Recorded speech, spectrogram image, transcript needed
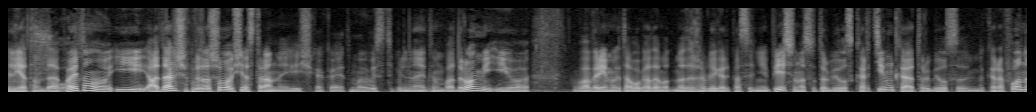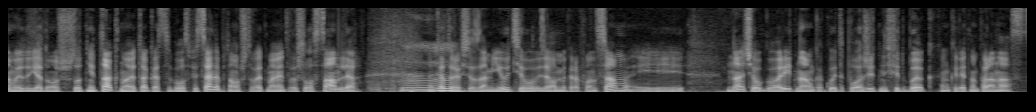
Летом, да. Ох. Поэтому и а дальше произошла вообще странная вещь какая-то. Мы выступили на этом подроме, и во, время того, когда вот мы должны были играть последнюю песню, у нас отрубилась картинка, отрубился микрофоном, и я думал, что что-то не так, но это, оказывается, было специально, потому что в этот момент вышел Сандлер, М. который все замьютил, взял микрофон сам, и начал говорить нам какой-то положительный фидбэк конкретно про нас.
